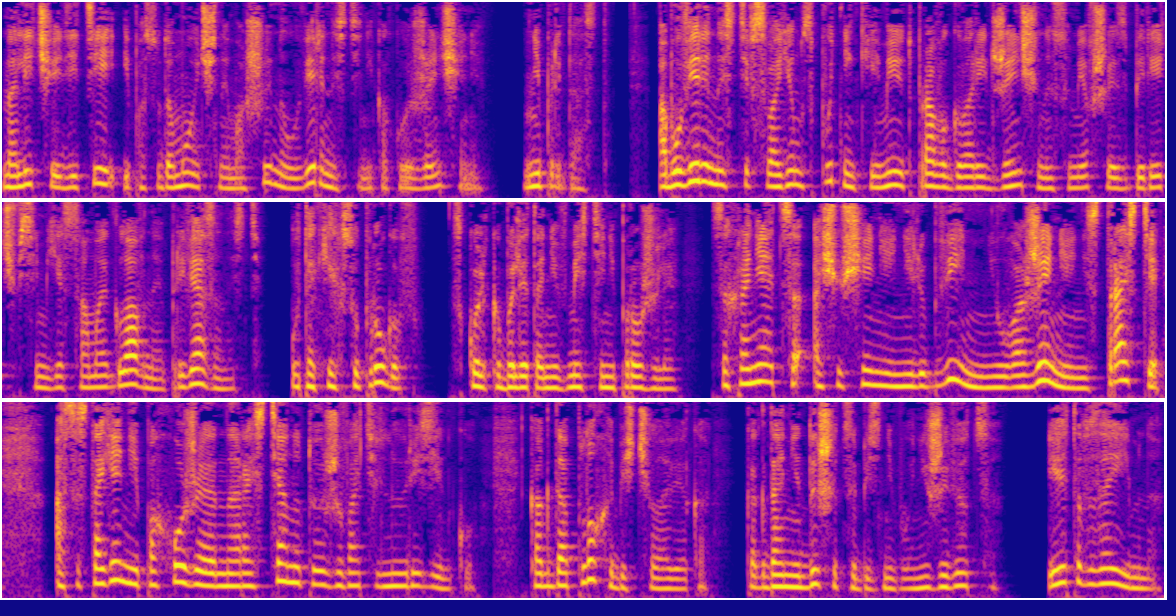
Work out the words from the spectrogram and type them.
наличие детей и посудомоечной машины уверенности никакой женщине не придаст. Об уверенности в своем спутнике имеют право говорить женщины, сумевшие сберечь в семье самое главное – привязанность. У таких супругов, сколько бы лет они вместе не прожили, сохраняется ощущение не любви, не уважения, не страсти, а состояние, похожее на растянутую жевательную резинку, когда плохо без человека, когда не дышится без него, не живется. И это взаимно.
